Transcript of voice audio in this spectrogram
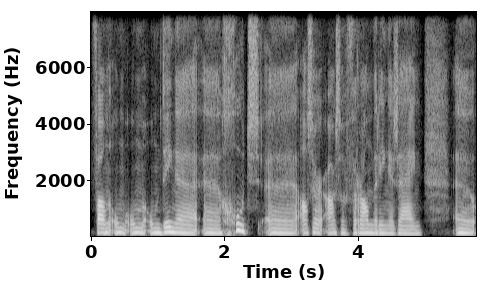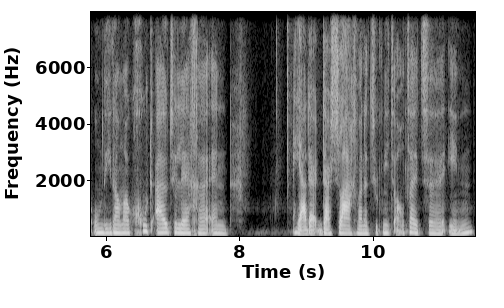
Van om, om, om dingen uh, goed, uh, als, er, als er veranderingen zijn, uh, om die dan ook goed uit te leggen. En ja, daar, daar slagen we natuurlijk niet altijd uh, in.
